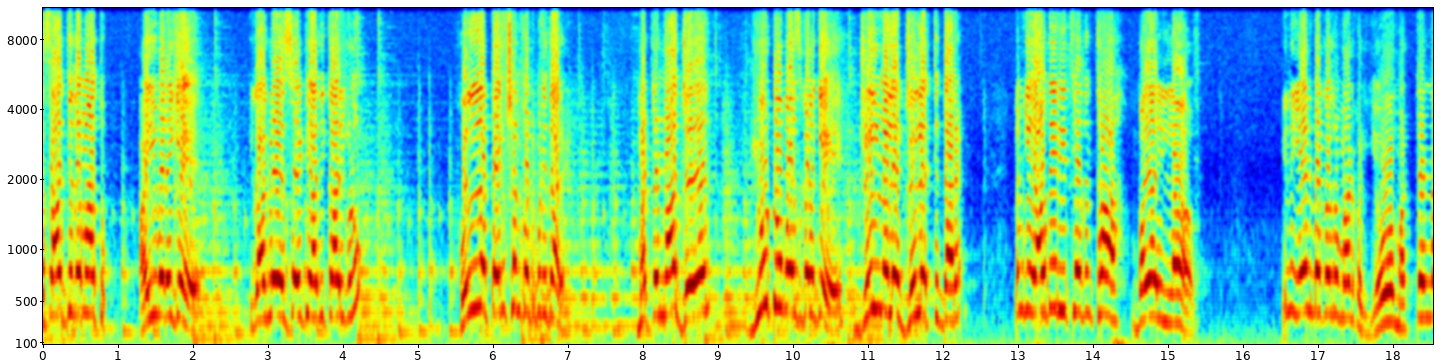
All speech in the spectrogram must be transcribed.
ಅಸಾಧ್ಯದ ಮಾತು. ಐವರಿಗೆ ಈಗಾಗಲೇ ಎಸ್ ಐ ಟಿ ಅಧಿಕಾರಿಗಳು ಫುಲ್ ಟೆನ್ಷನ್ ಕೊಟ್ಟುಬಿಟ್ಟಿದ್ದಾರೆ ಮಟ್ಟಣ್ಣ ಜಯಂತ್ ಯೂಟ್ಯೂಬರ್ಸ್ ಗಳಿಗೆ ಡ್ರಿಲ್ ಮೇಲೆ ಡ್ರಿಲ್ ಎತ್ತಿದ್ದಾರೆ. ನಮಗೆ ಯಾವುದೇ ರೀತಿಯಾದಂತಹ ಭಯ ಇಲ್ಲ. ಇನ್ನು ಏನು ಬೇಕಾದರೂ ಮಾಡ್ಕೊಳ್ಳಿ. ಯೋ ಮಟ್ಟಣ್ಣ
